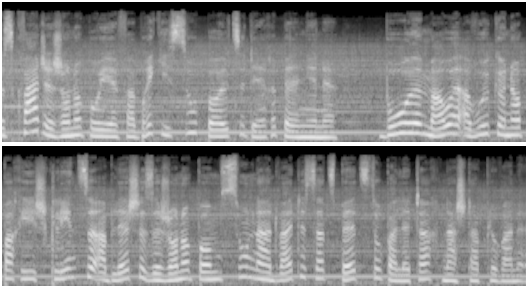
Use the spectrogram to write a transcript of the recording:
W składzie żonoboje fabryki su bolce dere pelniene. Boje, małe a wulke nopachy, szklence a blesze ze żonopom są na 2500 paletach nasztaplowane.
